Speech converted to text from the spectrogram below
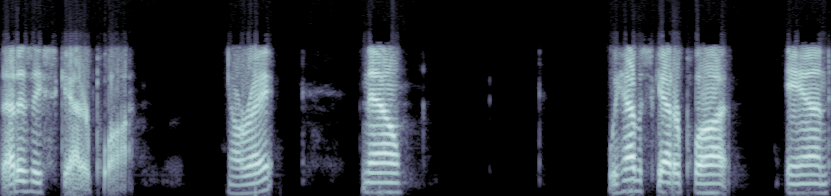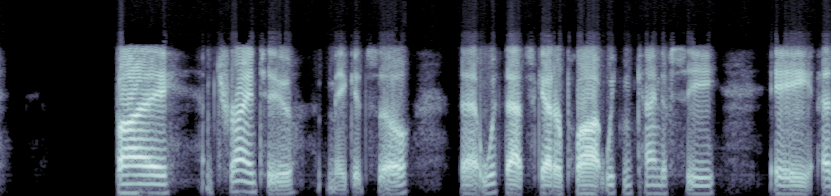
that is a scatter plot. All right. Now we have a scatter plot, and by I'm trying to make it so that with that scatter plot we can kind of see a, a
